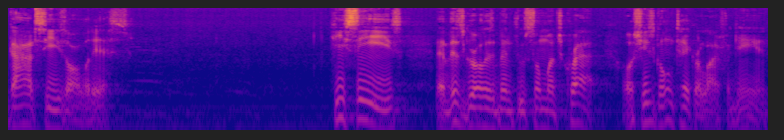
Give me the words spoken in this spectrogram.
God sees all of this. He sees that this girl has been through so much crap. Oh, she's going to take her life again.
